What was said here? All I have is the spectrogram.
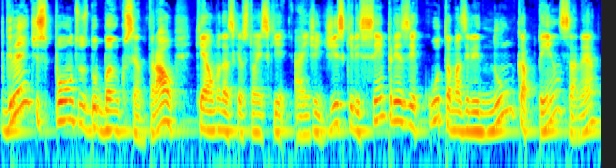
grandes pontos do Banco Central, que é uma das questões que a gente diz que ele sempre executa, mas ele nunca pensa, né?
